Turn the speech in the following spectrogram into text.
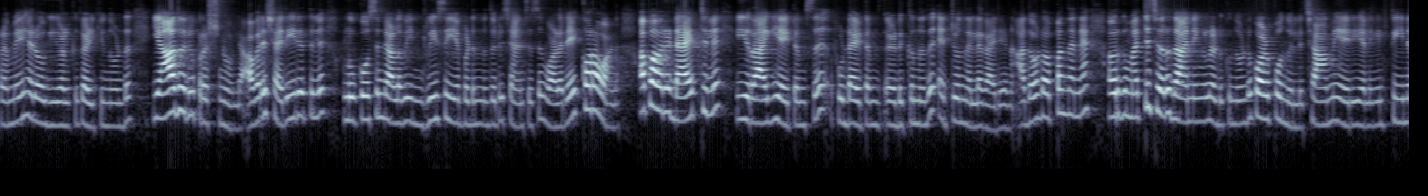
പ്രമേഹ രോഗികൾക്ക് കഴിക്കുന്നതുകൊണ്ട് യാതൊരു പ്രശ്നവുമില്ല. അവരെ ശരീരത്തിൽ ഗ്ലൂക്കോസിന്റെ അളവ് ഇൻക്രീസ് ചെയ്യപ്പെടുന്നത് ഒരു ചാൻസസ് വളരെ കുറവാണ്. അപ്പോൾ അവരുടെ ഡയറ്റിൽ ഈ റാഗി ഐറ്റംസ് ഫുഡ് ഐറ്റംസ് എടുക്കുന്നത് ഏറ്റവും നല്ല കാര്യമാണ്. അതോടൊപ്പം തന്നെ അവർക്ക് മറ്റ് ചെറുധാന്യങ്ങൾ എടുക്കുന്നതുകൊണ്ട് കുഴപ്പമൊന്നുമില്ല. ചാമയരി അല്ലെങ്കിൽ തീന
